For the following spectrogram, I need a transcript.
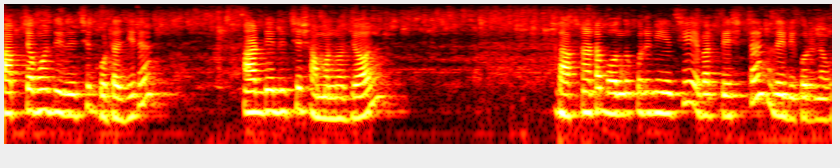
হাফ চামচ দিয়ে দিচ্ছি গোটা জিরে আর দিয়ে দিচ্ছি সামান্য জল। ঢাকনাটা বন্ধ করে নিয়েছি, এবার পেস্টটা রেডি করে নেব।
